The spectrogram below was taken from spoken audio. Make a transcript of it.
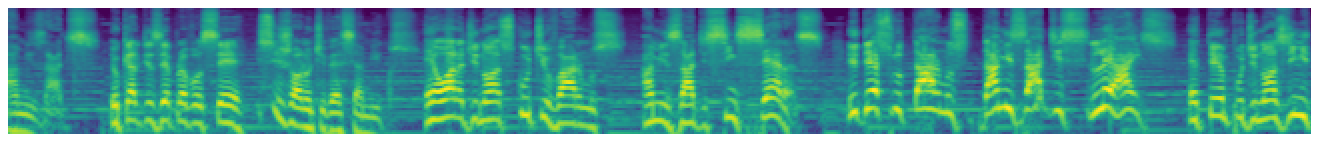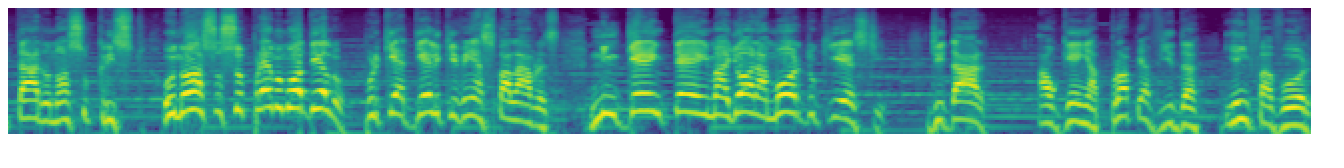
amizades. Eu quero dizer para você, e se Jó não tivesse amigos? É hora de nós cultivarmos amizades sinceras e desfrutarmos de amizades leais. É tempo de nós imitar o nosso Cristo, o nosso supremo modelo, porque é dele que vem as palavras: ninguém tem maior amor do que este, de dar alguém a própria vida e em favor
